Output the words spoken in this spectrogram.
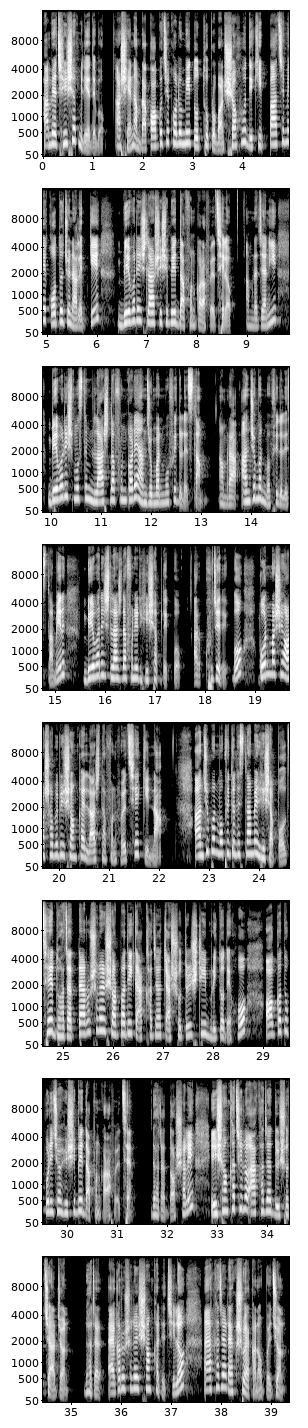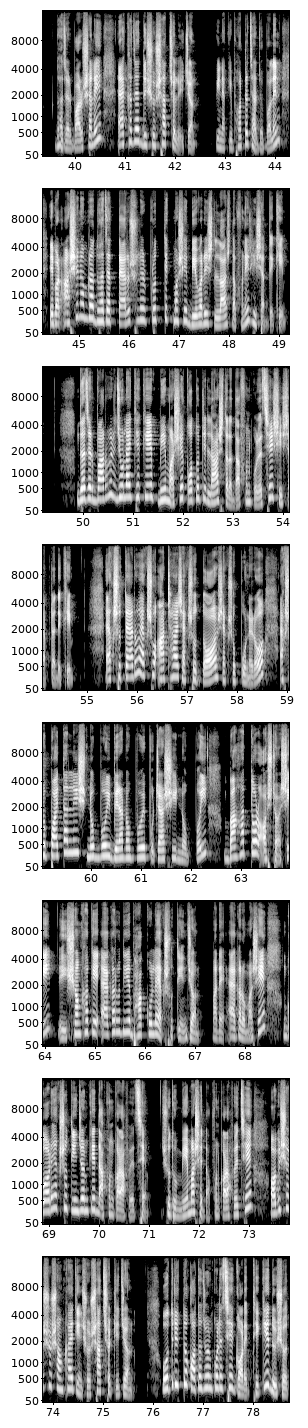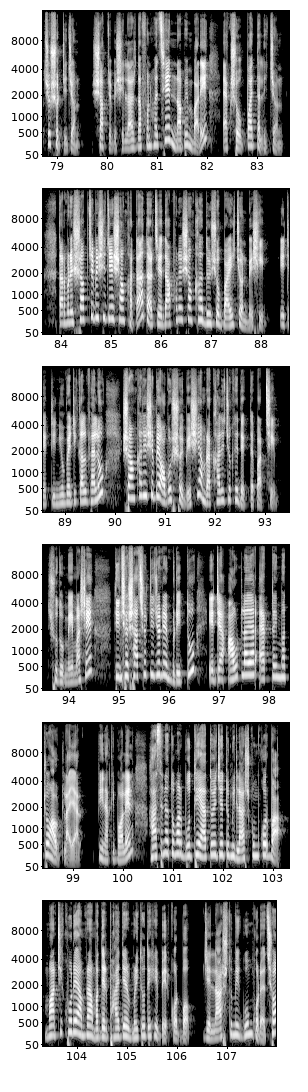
আমি আজ হিসাব মিলিয়ে দেব। আসেন আমরা কাগজে কলমে তথ্য প্রমাণ সহ দেখি পাঁচে মে কতজন আলেমকে বেওয়ারিশ লাশ হিসেবে দাফন করা হয়েছিল। আমরা জানি বেওয়ারিশ মুসলিম লাশ দাফন করে আঞ্জুমান মফিদুল ইসলাম। আমরা আঞ্জুমান মফিদুল ইসলামের বেওয়ারিশ লাশ দাফনের হিসাব দেখব আর খুঁজে দেখব কোন মাসে অস্বাভাবিক সংখ্যায় লাশ দাফন হয়েছে কি না আঞ্জুমান মফিদুল ইসলামের হিসাব বলছে দু হাজার তেরো সালের সর্বাধিক এক হাজার চারশো ত্রিশটি মৃতদেহ অজ্ঞাত পরিচয় হিসেবে দাফন করা হয়েছে। দু হাজার দশ সালে এই সংখ্যা ছিল এক হাজার দুইশো চার জন। দু সালের সংখ্যাটি ছিল এক হাজার একশো একানব্বই জন। দু হাজার বারো সালে এক হাজার দুইশো সাতচল্লিশ জন। পিনাকি ভট্টাচার্য বলেন, এবার আসেন আমরা দু হাজার তেরো সালের প্রত্যেক মাসে বেওয়ারিশ লাশ দাফনের হিসাব দেখি। দু হাজার বারোয়ের জুলাই থেকে মে মাসে কতটি লাশ তারা দাফন করেছে সেই হিসাবটা দেখি। একশো তেরো, একশো আঠাশ, একশো দশ, একশো পনেরো, একশো পঁয়তাল্লিশ, নব্বই, বিরানব্বই, পঁচাশি, নব্বই, বাহাত্তর, অষ্টআশি, এই সংখ্যাকে এগারো দিয়ে ভাগ করলে একশো তিন জন। মানে এগারো মাসে গড়ে একশো তিন জনকে দাফন করা হয়েছে। শুধু মে মাসে দাফন করা হয়েছে, অবিশ্বাস্য সংখ্যায় তিনশো সাতষট্টি জন। অতিরিক্ত কতজন করেছে গড়ের থেকে দুশো চৌষট্টি জন। সবচেয়ে বেশি লাশ দাফন হয়েছে নভেম্বরে একশো পঁয়তাল্লিশ জন। তার মানে সবচেয়ে বেশি যে সংখ্যাটা, তার চেয়ে দাফনের সংখ্যা দুইশো বাইশ জন বেশি। এটা একটি নিউ মেডিকেল ভ্যালু সংখ্যার হিসেবে অবশ্যই বেশি আমরা খালি চোখে দেখতে পাচ্ছি। শুধু মে মাসে তিনশো সাতষট্টি জনের মৃত্যু, এটা আউটলায়ার একটাই মাত্র আউটলায়ার পিনাকি বলেন? হাসিনা, তোমার বুদ্ধি এতই যে তুমি লাশ গুম করবা, মাটি খুঁড়ে আমরা আমাদের ভাইদের মৃতদেহে বের করব। যে লাশ তুমি গুম করেছ,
